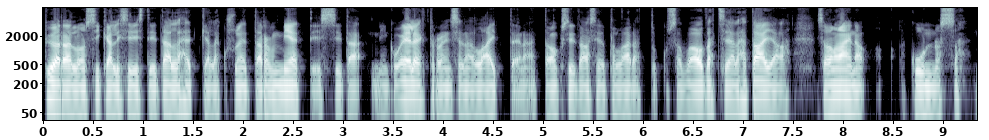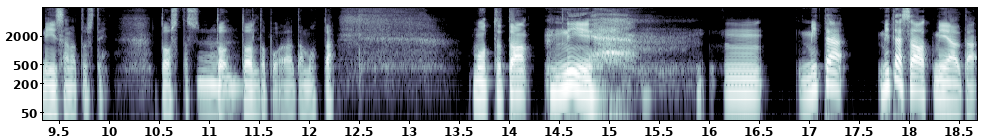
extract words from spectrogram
pyöräily on sikäli siistiä tällä hetkellä, kun sun ei tarvitse miettiä sitä niin kuin elektronisena laitteena, että onko siitä asioita ladattu, kun sä vaan otat siellä ajaa, se on aina kunnossa niin sanotusti tosta, mm. to, tolta puolelta, mutta, mutta tota, niin, mm, mitä, mitä sä oot mieltä,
